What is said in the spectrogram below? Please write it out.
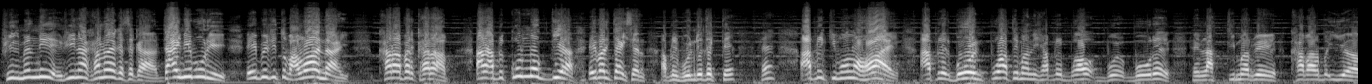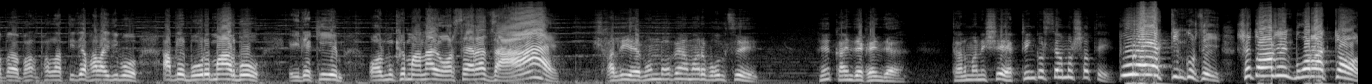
ফিল্মের নিয়ে রিনা খান হয়ে গেছে কা যাইনি বুড়ি। এই বেটি তো ভালো হয় নাই। খারাপের খারাপ। আর আপনি কোন মুখ দিয়া এবার চাইছেন আপনার বোনটা দেখতে হ্যাঁ? আপনি কি মনে হয় আপনার বোন পোয়াতি মানুষ, আপনার বউ- বউ- বউরে লাত্তি মারবে, খাবার ইয়া লাত্তি দিয়ে ফালাই দিব, আপনার বউরে মারবো? এইটা কি ওর মুখে মানায়, ওর চেহারা যায়? শালি এমনভাবে আমার বলছে হ্যাঁ কাইন্দা কাইন্দা। তার মানে সে অ্যাক্টিং করছে আমার সাথে? পুরাই অ্যাক্টিং করছে। সে তো অনেক বড় অ্যাক্টর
